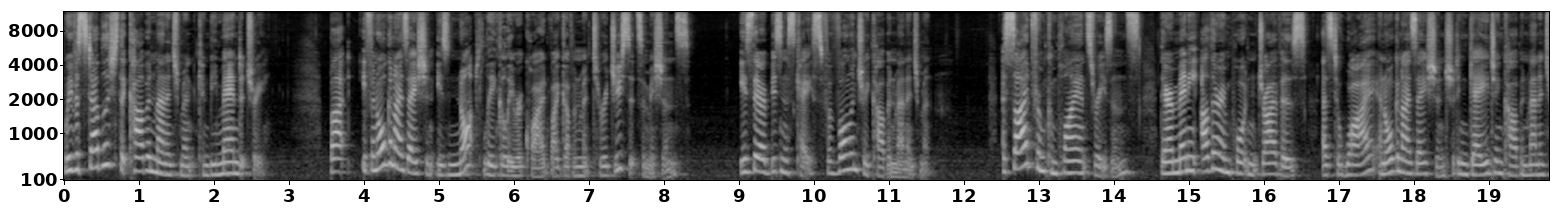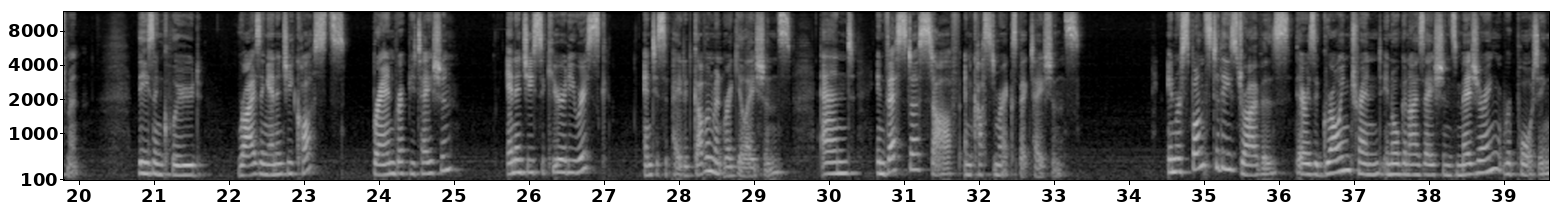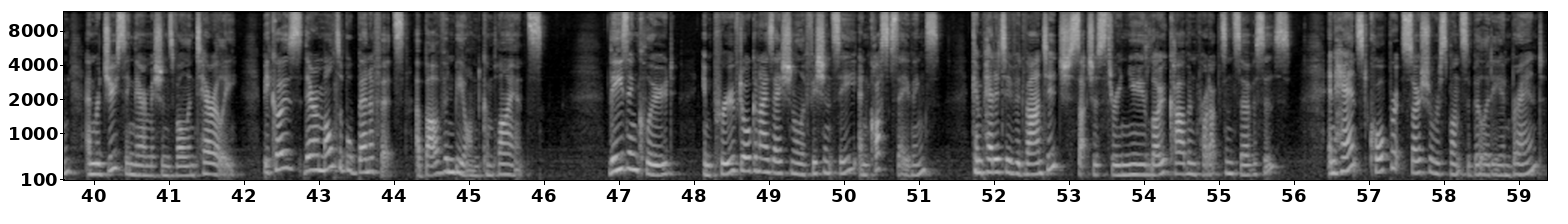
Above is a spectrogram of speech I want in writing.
We've established that carbon management can be mandatory. But if an organisation is not legally required by government to reduce its emissions, is there a business case for voluntary carbon management? Aside from compliance reasons, there are many other important drivers as to why an organisation should engage in carbon management. These include rising energy costs, brand reputation, energy security risk, anticipated government regulations, and investor, staff and customer expectations. In response to these drivers, there is a growing trend in organisations measuring, reporting and reducing their emissions voluntarily because there are multiple benefits above and beyond compliance. These include improved organisational efficiency and cost savings, competitive advantage such as through new low-carbon products and services, enhanced corporate social responsibility and brand,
